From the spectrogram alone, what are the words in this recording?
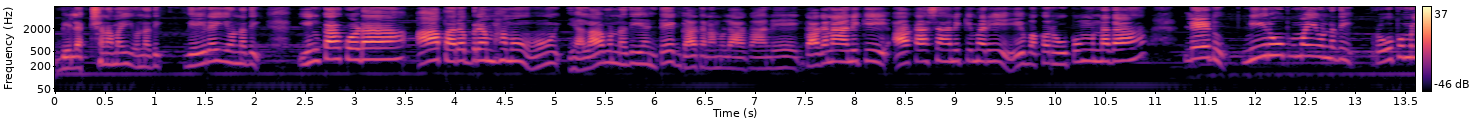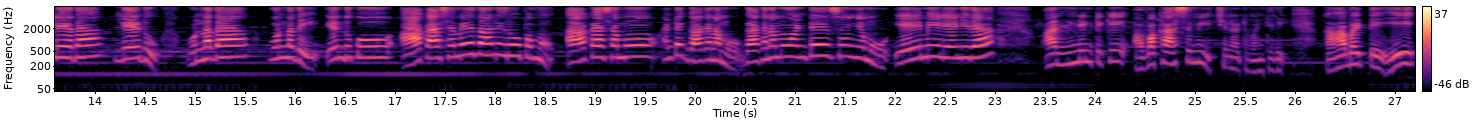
విలక్షణమై ఉన్నది వేరై ఉన్నది. ఇంకా కూడా ఆ పరబ్రహ్మము ఎలా ఉన్నది అంటే గగనములాగానే గగనానికి ఆకాశానికి మరి మరి ఒక రూపం ఉన్నదా? లేదు. నీ రూపమై ఉన్నది. రూపం లేదా? లేదు. ఉన్నదా? ఉన్నది. ఎందుకు? ఆకాశమే దాని రూపము. ఆకాశము అంటే గగనము. గగనము అంటే శూన్యము. ఏమీ లేనిదా? అన్నింటికీ అవకాశం ఇచ్చినటువంటిది. కాబట్టి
